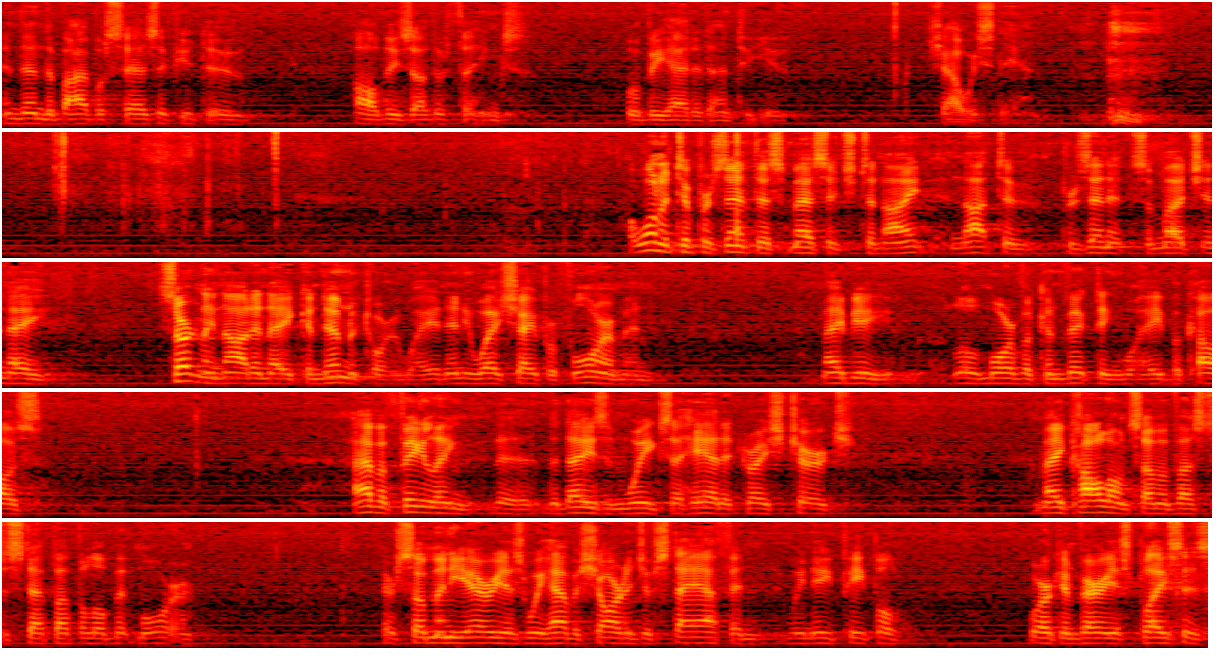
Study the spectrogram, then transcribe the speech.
And then the Bible says if you do, all these other things will be added unto you. Shall we stand? I wanted to present this message tonight, not to present it so much in a, certainly not in a condemnatory way, in any way, shape, or form, and maybe a little more of a convicting way, because I have a feeling the, the days and weeks ahead at Grace Church may call on some of us to step up a little bit more. There's so many areas we have a shortage of staff, and we need people work in various places.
